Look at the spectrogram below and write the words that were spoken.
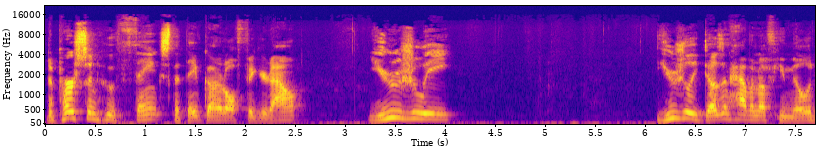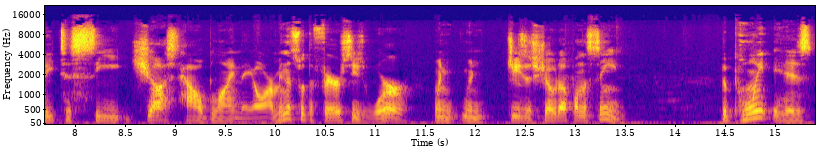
The person who thinks that they've got it all figured out usually usually doesn't have enough humility to see just how blind they are. I mean, that's what the Pharisees were when, when Jesus showed up on the scene. The point is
